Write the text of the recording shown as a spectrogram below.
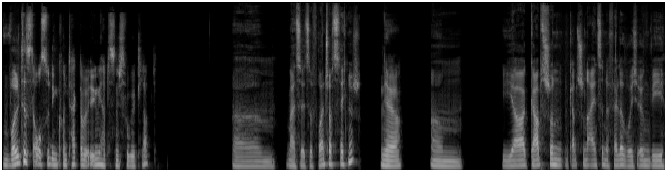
wolltest auch so den Kontakt, aber irgendwie hat es nicht so geklappt? Ähm, meinst du jetzt so freundschaftstechnisch? Ja, ja. Ähm, ja, gab's schon, gab's schon einzelne Fälle, wo ich irgendwie,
